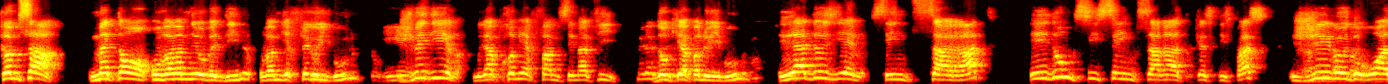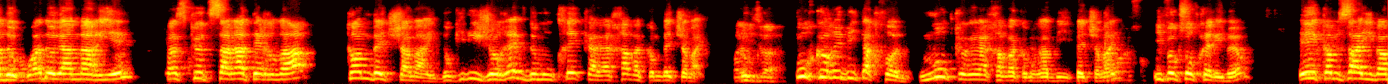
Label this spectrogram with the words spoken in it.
Comme ça, maintenant, on va m'amener au Beddin, on va me dire fais le hiboum. Je vais dire la première femme, c'est ma fille, donc il n'y a pas de hiboum. La deuxième, c'est une tsarat. Et donc, si c'est une tsarat, qu'est-ce qui se passe? J'ai le droit de quoi? De la marier, parce que tsarat erva comme Bet Shammai. Donc, il dit je rêve de montrer qu'Alacha va comme Bet Shammai. Donc, pour que Rabbi Tarfon montre que l'Alacha va comme Rabbi Bet Shammai, il faut que son frère y meure. Et comme ça, il va,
